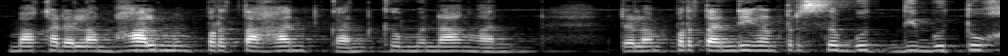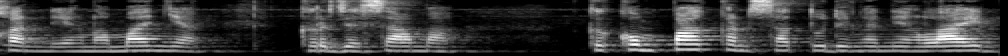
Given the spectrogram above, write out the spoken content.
Maka dalam hal mempertahankan kemenangan dalam pertandingan tersebut dibutuhkan yang namanya kerjasama, kekompakan satu dengan yang lain,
